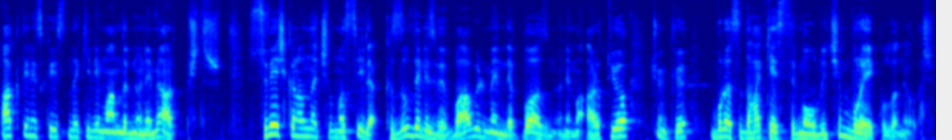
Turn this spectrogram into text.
Akdeniz kıyısındaki limanların önemi artmıştır. Süveyş kanalının açılmasıyla Kızıldeniz ve Babül Mendeb Boğazı'nın önemi artıyor. Çünkü burası daha kestirme olduğu için burayı kullanıyorlar.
